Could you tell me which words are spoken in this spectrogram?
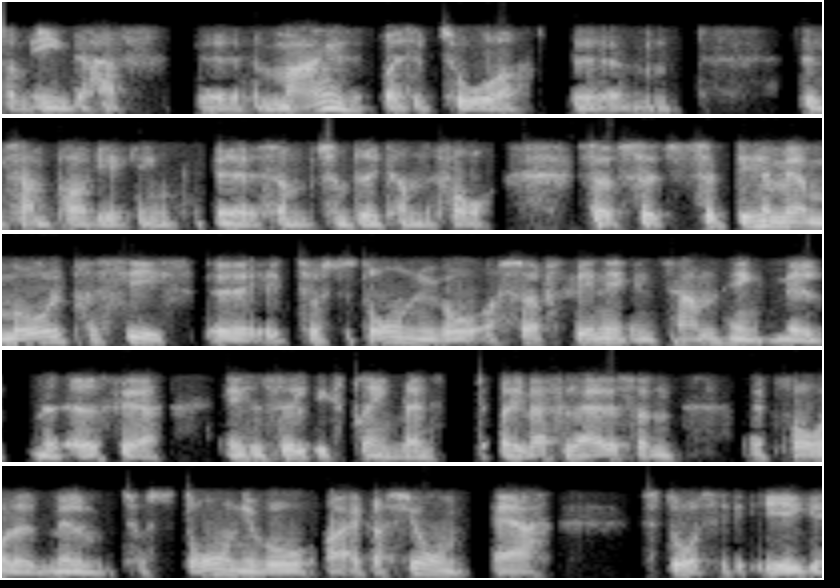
som en, der har øh, mange receptorer, øh, den samme påvirkning, øh, som, som vedkommende får. Så, så, så det her med at måle præcis øh, et testosteronniveau og så finde en sammenhæng med, med adfærd, er i sig selv ekstremt vanskeligt. Og i hvert fald er det sådan, at forholdet mellem testosteronniveau og aggression er stort set ikke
